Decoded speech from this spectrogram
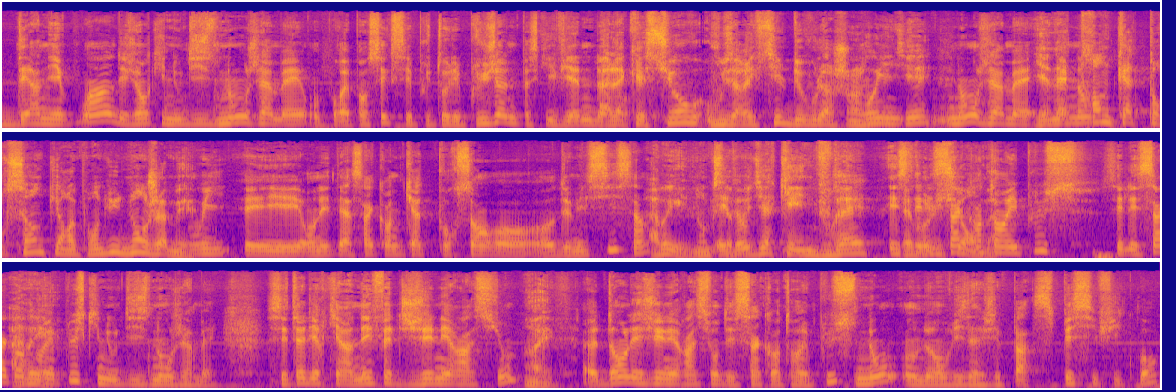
Dernier point, des gens qui nous disent non jamais. On pourrait penser que c'est plutôt les plus jeunes parce qu'ils viennent de... À la question, vous arrive-t-il de vouloir changer de métier? Non, jamais. Il y en a 34% qui ont répondu non, jamais. Oui, et on était à 54% en 2006. Hein. Ah oui, donc ça veut dire qu'il y a une vraie et c'est les 50 ans et plus. C'est les 50 ah ans et plus qui nous disent non, jamais. C'est-à-dire qu'il y a un effet de génération. Euh, dans les générations des 50 ans et plus, non, on n'envisageait pas spécifiquement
